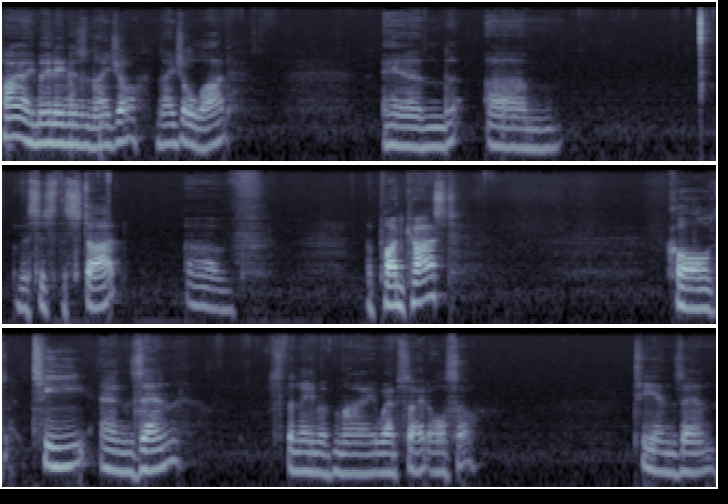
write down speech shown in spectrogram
Hi, my name is Nigel, Nigel Lott, and um, this is the start of a podcast called Tea and Zen. It's the name of my website also. Tea and Zen.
